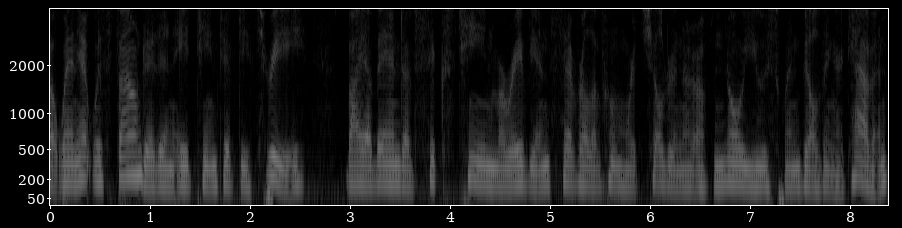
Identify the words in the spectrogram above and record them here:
but when it was founded in 1853 by a band of 16 Moravians, several of whom were children and of no use when building a cabin,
